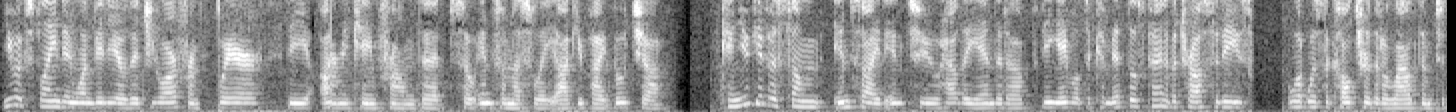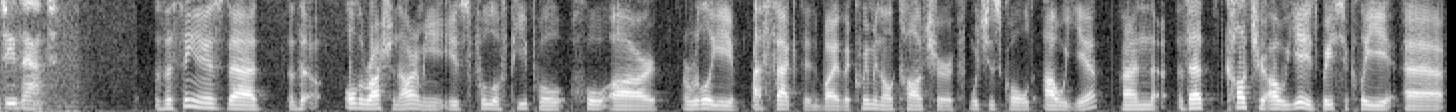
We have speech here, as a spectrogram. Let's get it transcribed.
You explained in one video that you are from where the army came from that so infamously occupied Bucha. Can you give us some insight into how they ended up being able to commit those kind of atrocities? What was the culture that allowed them to do that? The thing is that the all the Russian army is full of people who are really affected by the criminal culture, which is called Auye. And that culture, Auye, is basically a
